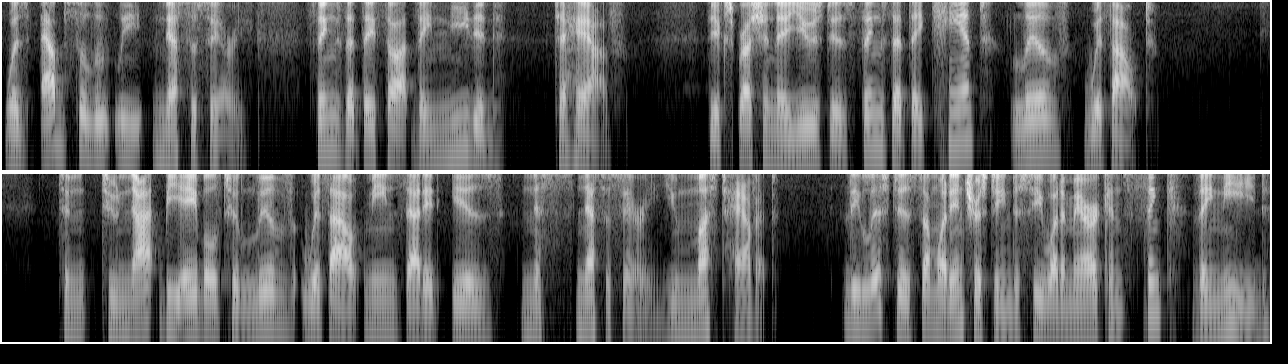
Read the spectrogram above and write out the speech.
was absolutely necessary, things that they thought they needed to have the expression they used is things that they can't live without. To, to not be able to live without means that it is necessary. You must have it. The list is somewhat interesting to see what Americans think they need.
